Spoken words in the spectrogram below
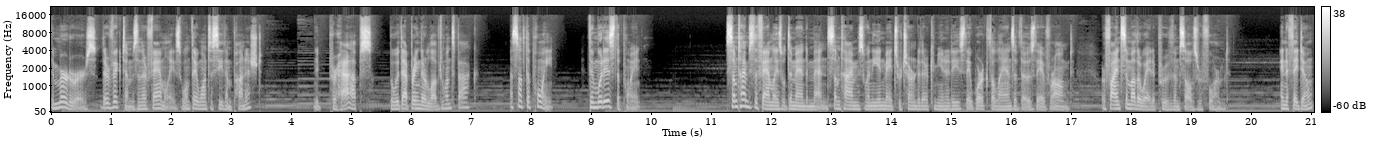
the murderers, their victims, and their families, won't they want to see them punished? Uh, perhaps, but would that bring their loved ones back? That's not the point. Then what is the point? Sometimes the families will demand amends. Sometimes, when the inmates return to their communities, they work the lands of those they have wronged, or find some other way to prove themselves reformed. And if they don't,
